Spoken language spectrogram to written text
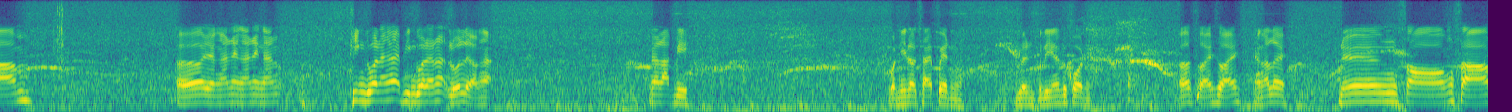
ามเออ อย่างนั้น อย่างนั้น อย่างนั้น พิงตัวนั้นก็ได้ พิงตัวนั้นนะล้วนเหลืองอะ น่ารักดี วันนี้เราใช้เป็นเลนส์ตัวนี้นะทุกคน เออ สวยสวยอย่างนั้นเลยหนึ่งสองสาม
